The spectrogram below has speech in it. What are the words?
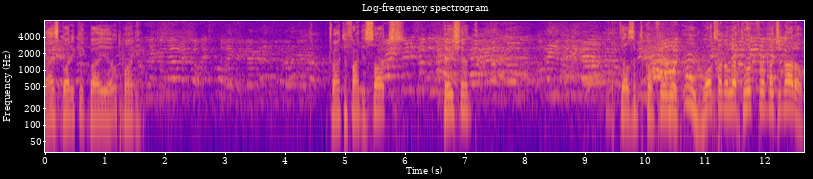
Nice body kick by uh, Utmani. Trying to find his shots. Patient. Yeah, tells him to come forward. Ooh, walks on the left hook from uh, Gennaro.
